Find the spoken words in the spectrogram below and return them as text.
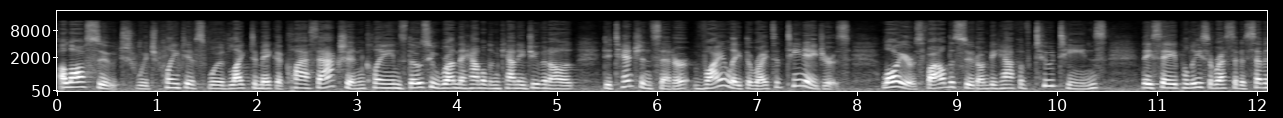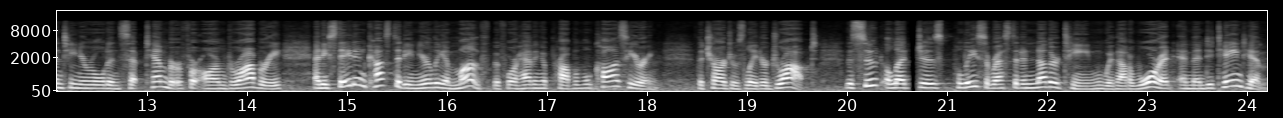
A lawsuit, which plaintiffs would like to make a class action, claims those who run the Hamilton County Juvenile Detention Center violate the rights of teenagers. Lawyers filed the suit on behalf of two teens. They say police arrested a 17-year-old in September for armed robbery, and he stayed in custody nearly a month before having a probable cause hearing. The charge was later dropped. The suit alleges police arrested another teen without a warrant and then detained him.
